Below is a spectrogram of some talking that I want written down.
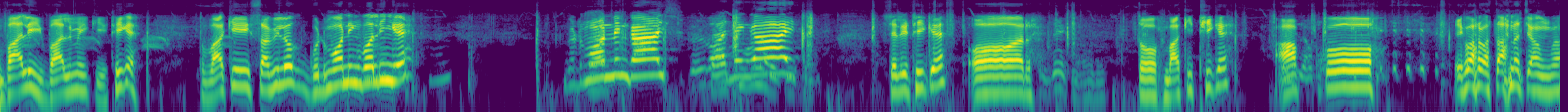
बाली वाल्मीकि ठीक है? तो बाकी सभी लोग गुड मॉर्निंग बोलेंगे। Good morning guys good morning guys चलिए ठीक है और तो बाकी ठीक है। आपको एक बार बताना चाहूँगा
